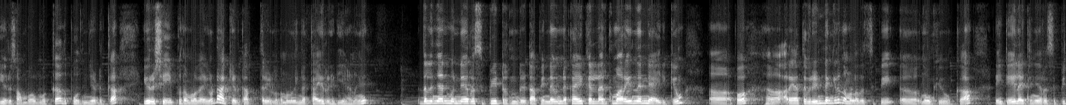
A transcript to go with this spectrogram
ഈ ഒരു സംഭവം വെക്കുക. അത് പൊതിഞ്ഞെടുക്കുക. ഈ ഒരു ഷേപ്പ് നമ്മൾ കൈ കൊണ്ട് ആക്കിയെടുക്കുക. അത്രയേ ഉള്ളൂ. നമ്മൾ ഉന്നക്കായി റെഡിയാണ് ഇതിൽ ഞാൻ മുന്നേ റെസിപ്പി ഇട്ടിട്ടുണ്ട് കേട്ടോ പിന്നെ ഉന്നക്കായ്ക്ക് എല്ലാവർക്കും അറിയുന്നത് തന്നെ ആയിരിക്കും. അപ്പോൾ അറിയാത്തവരുണ്ടെങ്കിൽ നമ്മൾ റെസിപ്പി നോക്കി നോക്കുക. ഡീറ്റെയിൽ ആയിട്ട് ഞാൻ റെസിപ്പി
